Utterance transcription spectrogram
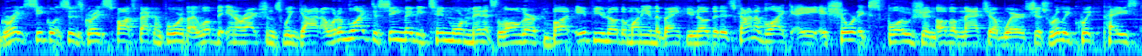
Great sequences, great spots back and forth. I love the interactions we got. I would have liked to see maybe 10 more minutes longer, but if you know the Money in the Bank, you know that it's kind of like a, a short explosion of a matchup where it's just really quick pace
